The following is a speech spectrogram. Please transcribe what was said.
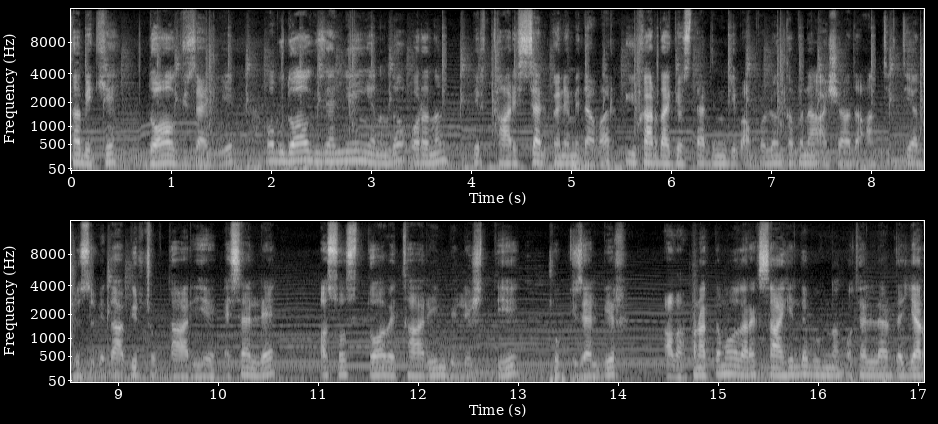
tabii ki doğal güzelliği. Ama bu doğal güzelliğin yanında oranın bir tarihsel önemi de var. Yukarıda gösterdiğim gibi Apollon Tapınağı, aşağıda Antik Tiyatrosu ve daha birçok tarihi eserle Asos doğa ve tarihin birleştiği çok güzel bir alan. Konaklama olarak sahilde bulunan otellerde yer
